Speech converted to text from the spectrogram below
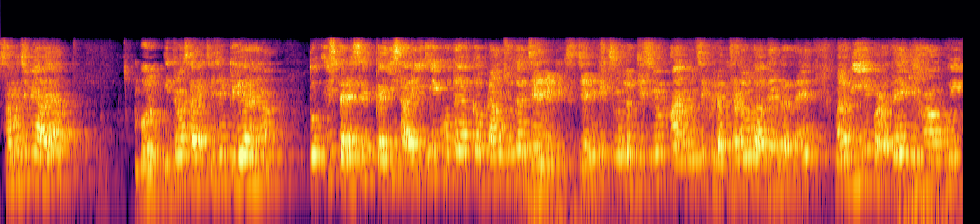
समझ में आया? बोलो इतना सारी चीज़ें क्लियर है ना? तो इस तरह से कई सारी एक होता है आपका ब्रांच होता है जेनेटिक्स जेनेटिक्स मतलब जिसमें हम आनुवंशिक लक्षणों का अध्ययन करते हैं। मतलब ये पढ़ते हैं कि हाँ कोई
